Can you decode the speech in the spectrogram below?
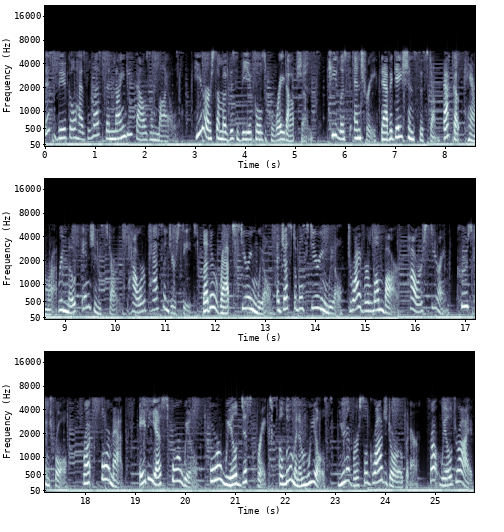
This vehicle has less than 90,000 miles. Here are some of this vehicle's great options. Keyless entry, navigation system, backup camera, remote engine start, power passenger seat, leather wrapped steering wheel, adjustable steering wheel, driver lumbar, power steering, cruise control, front floor mats, ABS four-wheel, four-wheel disc brakes, aluminum wheels, universal garage door opener, front wheel drive,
